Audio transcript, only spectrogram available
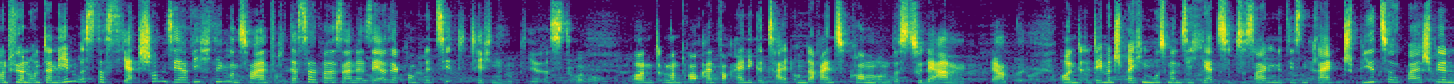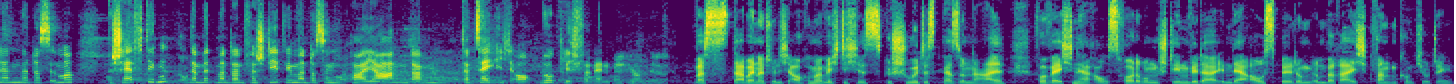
Und für ein Unternehmen ist das jetzt schon sehr wichtig und zwar einfach deshalb, weil es eine sehr, sehr komplizierte Technologie ist. Und man braucht einfach einige Zeit, um da reinzukommen, um das zu lernen. Ja. Und dementsprechend muss man sich jetzt sozusagen mit diesen kleinen Spielzeugbeispielen, nennen wir das immer, beschäftigen, damit man dann versteht, wie man das in ein paar Jahren dann tatsächlich auch wirklich verwenden kann. Was dabei natürlich auch immer wichtig ist, geschultes Personal. Vor welchen Herausforderungen stehen wir da in der Ausbildung im Bereich Quantencomputing?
